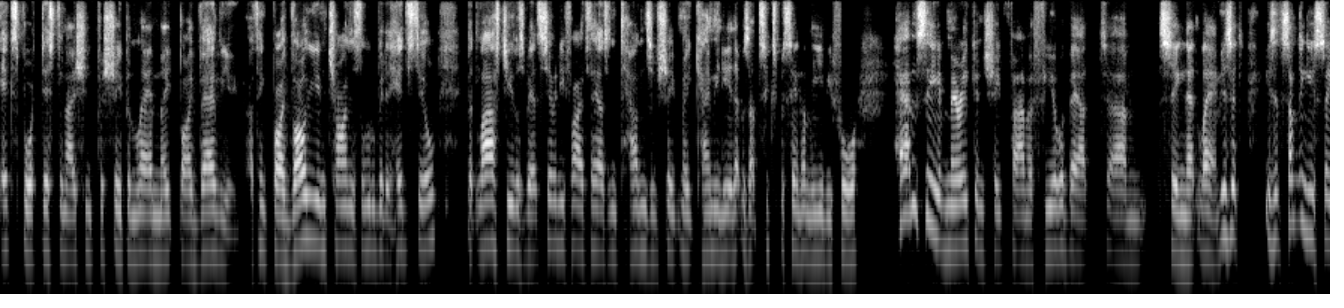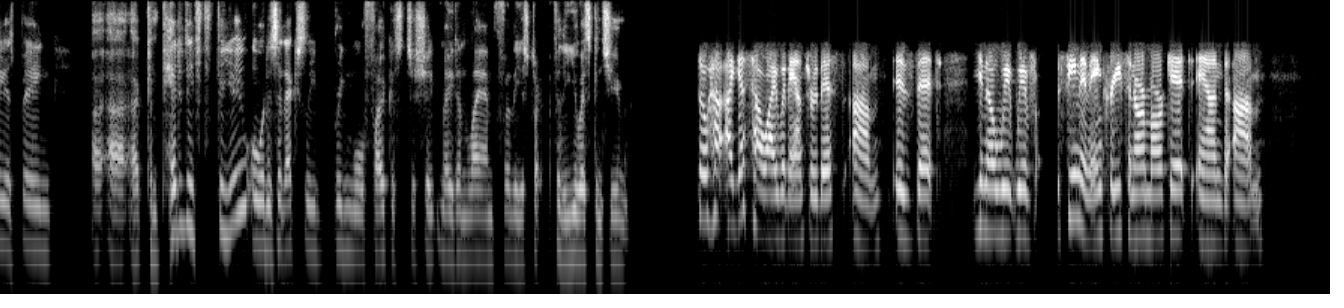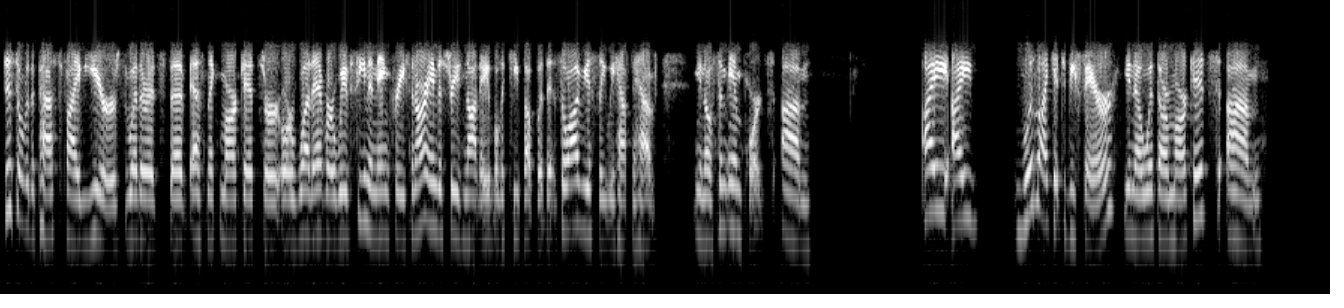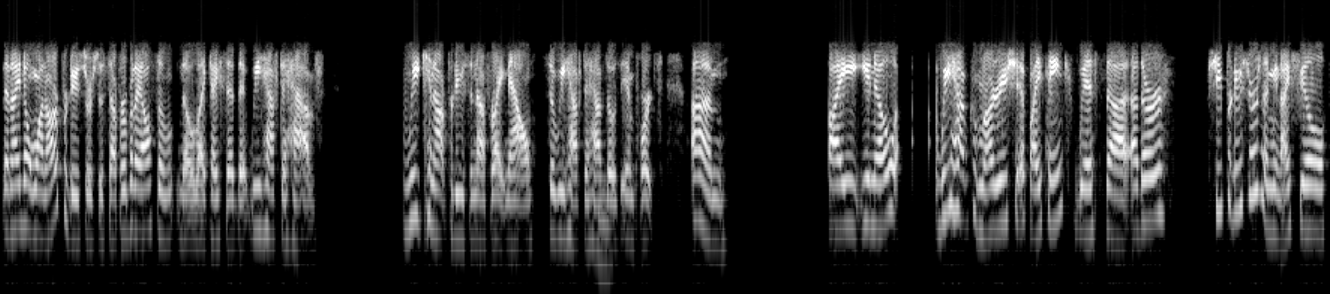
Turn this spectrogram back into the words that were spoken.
export destination for sheep and lamb meat by value. I think by volume, China's a little bit ahead still, but last year there was about 75,000 tonnes of sheep meat came in here. That was up 6% on the year before. How does the American sheep farmer feel about um, seeing that lamb? Is it is it something you see as being a, competitive for you, or does it actually bring more focus to sheep meat and lamb for the for the US consumer? So how, I guess how I would answer this um, is that you know we, we've seen an increase in our market and um, just over the past five years, whether it's the ethnic markets or, or whatever, we've seen an increase and our industry is not able to keep up with it. So obviously we have to have, you know, some imports. Um, I, I would like it to be fair, you know, with our markets. Um, and I don't want our producers to suffer, but I also know, like I said, that we have to have, we cannot produce enough right now, so we have to have mm. those imports. Um, I, you know, we have camaraderie, I think, with uh, other sheep producers. I mean, I feel,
